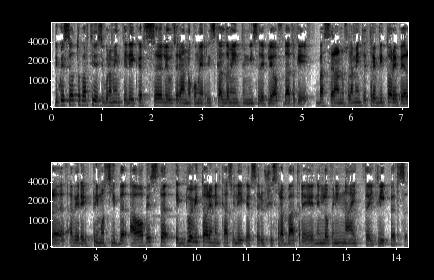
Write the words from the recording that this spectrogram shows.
Di queste otto partite sicuramente i Lakers le useranno come riscaldamento in vista dei playoff, dato che basteranno solamente tre vittorie per avere il primo seed a ovest e due vittorie nel caso i Lakers riuscissero a battere nell'opening night i Clippers.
